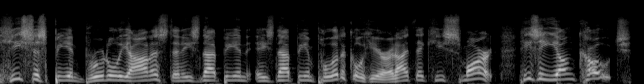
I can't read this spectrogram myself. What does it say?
he's just being brutally honest and he's not being he's not being political here and I think he's smart. He's a young coach.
